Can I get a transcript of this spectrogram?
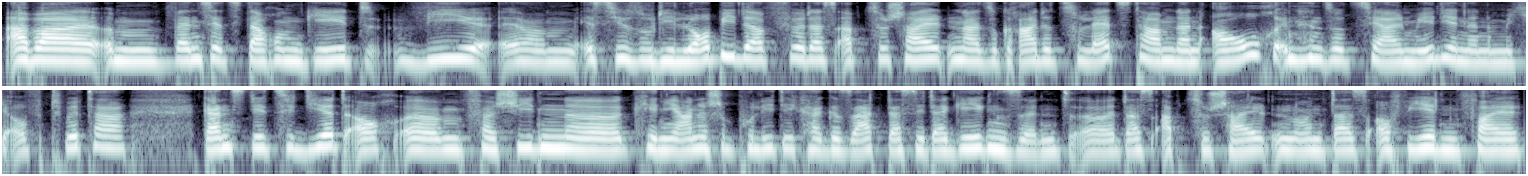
Aber ähm, wenn es jetzt darum geht, wie ähm, ist hier so die Lobby dafür, das abzuschalten? Also gerade zuletzt haben dann auch in den sozialen Medien, nämlich auf Twitter, ganz dezidiert auch ähm, verschiedene kenianische Politiker gesagt, dass sie dagegen sind, äh, das abzuschalten und dass auf jeden Fall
